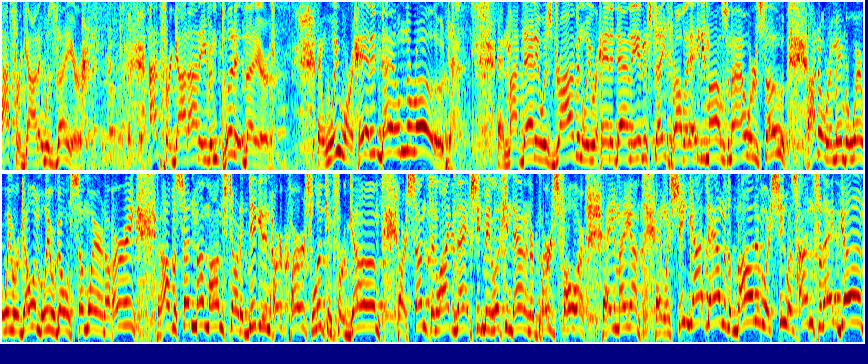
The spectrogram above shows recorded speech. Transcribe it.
I forgot it was there. I forgot I'd even put it there. And we were headed down the road. And my daddy was driving. We were headed down the interstate, probably 80 miles an hour or so. I don't remember where we were going, but we were going somewhere in a hurry. And all of a sudden, my mom started digging in her purse looking for gum or something like that. She'd be looking down in her purse for. Amen. And when she got down to the bottom where she was hunting for that gum,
